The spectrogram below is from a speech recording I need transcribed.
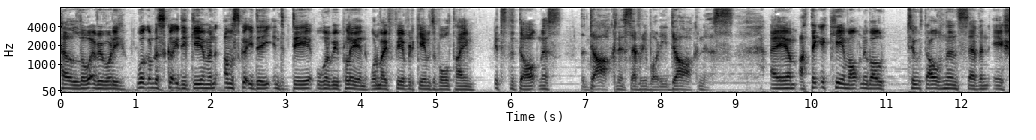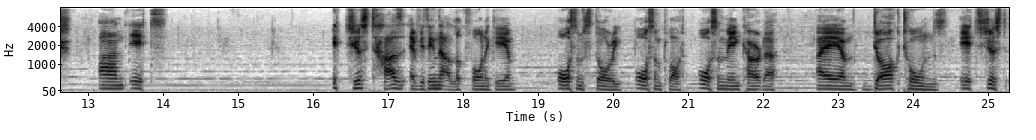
Hello everybody, welcome to Scotty D Gaming. I'm Scotty D and today we're going to be playing one of my favourite games of all time. It's The Darkness. The Darkness everybody, Darkness. Um, I think it came out in about 2007-ish and it... It just has everything that I look for in a game. Awesome story, awesome plot, awesome main character, um, dark tones. It's just...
